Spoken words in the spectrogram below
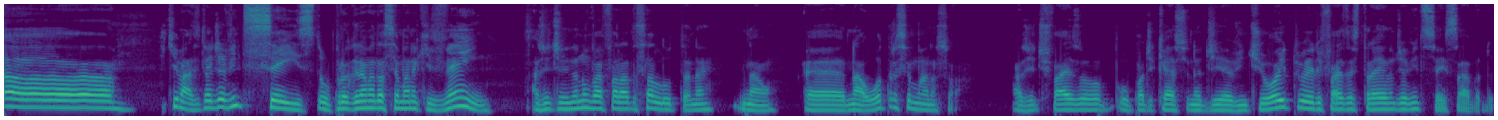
Ah, que mais? Então é dia 26. O programa da semana que vem, a gente ainda não vai falar dessa luta, né? Não. É na outra semana só. A gente faz o, o podcast no dia 28, ele faz a estreia no dia 26, sábado.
